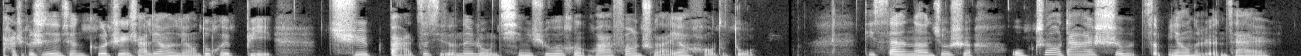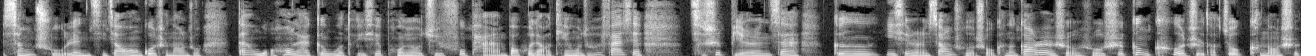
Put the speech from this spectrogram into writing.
把这个事情先搁置一下，晾一晾，都会比去把自己的那种情绪和狠话放出来要好得多。第三呢，就是我不知道大家是怎么样的人在。相处、人际交往过程当中，但我后来跟我的一些朋友去复盘，包括聊天，我就会发现，其实别人在跟一些人相处的时候，可能刚认识的时候是更克制的，就可能是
